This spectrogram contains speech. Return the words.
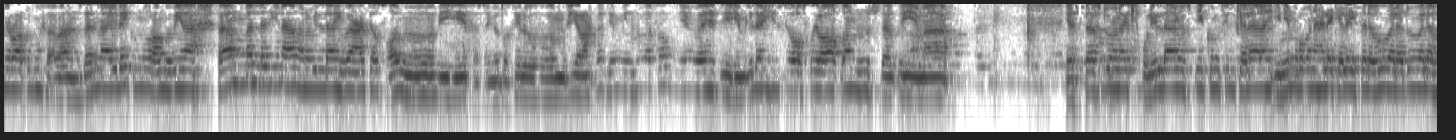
من ربكم فأنزلنا إليكم نورا مبينا. فأما الذين آمنوا بالله واعتصموا به فسيدخلهم في رحمة منه وفضل ويهديهم إليه صراطا مستقيما. يستفتونك قل الله يفتيكم في الكلالة إن امرؤ هلك ليس له ولد وله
